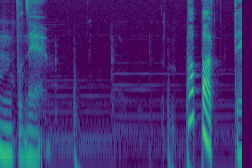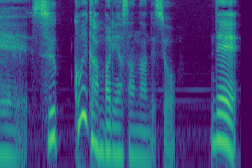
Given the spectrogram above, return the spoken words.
うんとね、パパってすっごい頑張り屋さんなんですよ。で、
